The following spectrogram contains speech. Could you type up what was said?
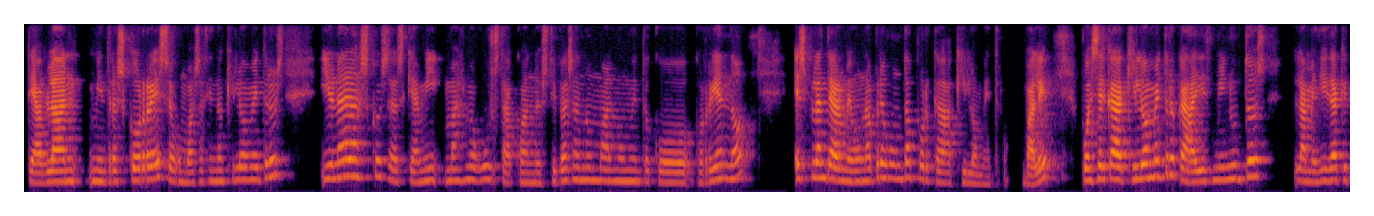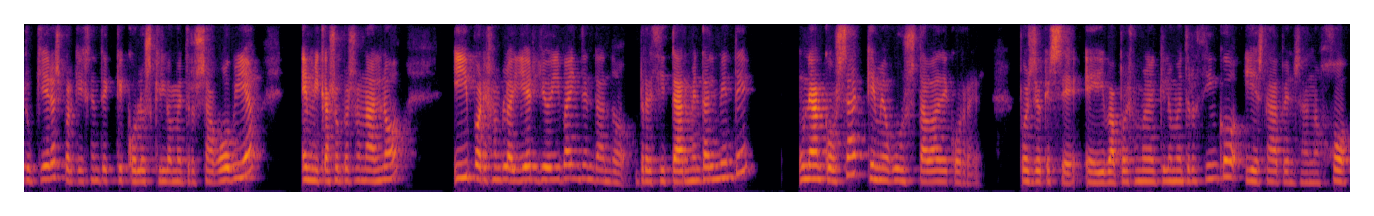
te hablan mientras corres, según vas haciendo kilómetros. Y una de las cosas que a mí más me gusta cuando estoy pasando un mal momento corriendo es plantearme una pregunta por cada kilómetro, ¿vale? Puede ser cada kilómetro, cada 10 minutos, la medida que tú quieras, porque hay gente que con los kilómetros se agobia, en mi caso personal no. Y, por ejemplo, ayer yo iba intentando recitar mentalmente una cosa que me gustaba de correr. Pues yo qué sé, eh, iba por ejemplo en el kilómetro 5 y estaba pensando, jo,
